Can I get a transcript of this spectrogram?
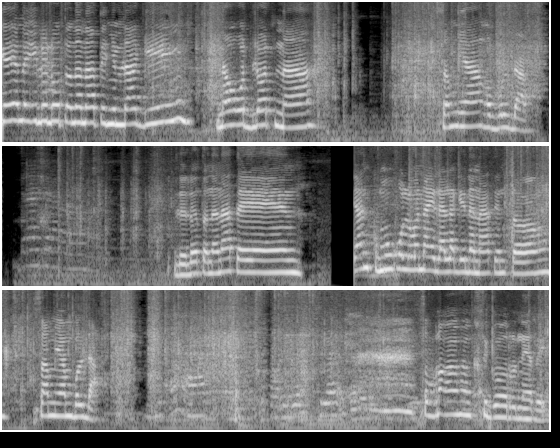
Ngayon ay iluluto na natin yung laging nauudlot na samyang o buldak. Iluluto na natin. Yan, kumukulo na. Ilalagay na natin tong samyang buldak. Sobrang anghang siguro ni Rin.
